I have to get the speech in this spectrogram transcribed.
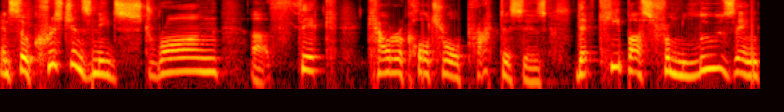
And so Christians need strong, uh, thick, countercultural practices that keep us from losing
